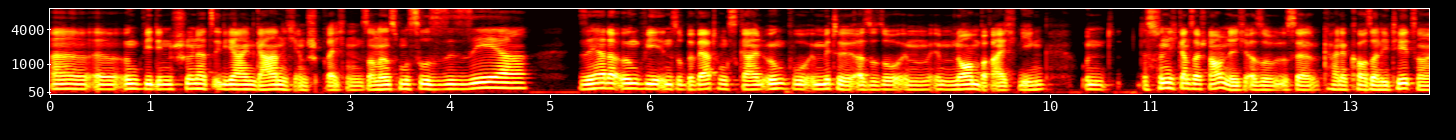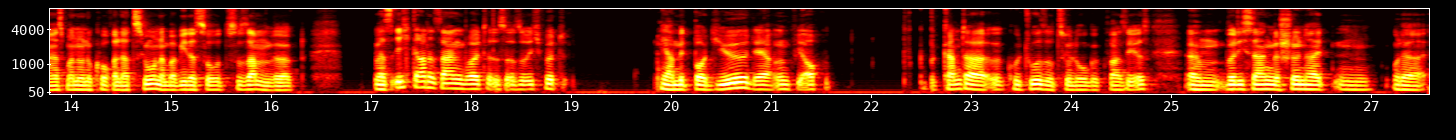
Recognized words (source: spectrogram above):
äh, äh, irgendwie den Schönheitsidealen gar nicht entsprechen, sondern es muss so sehr, sehr da irgendwie in so Bewertungsskalen irgendwo im Mittel, also so im, im Normbereich liegen. Und das finde ich ganz erstaunlich. Also ist ja keine Kausalität, sondern erstmal nur eine Korrelation, aber wie das so zusammenwirkt. Was ich gerade sagen wollte, ist, also ich würde ja mit Bourdieu, der irgendwie auch bekannter äh, Kultursoziologe quasi ist, ähm, würde ich sagen, dass Schönheit mh, oder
